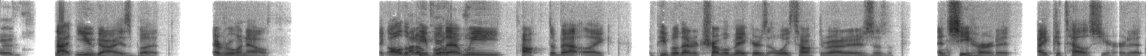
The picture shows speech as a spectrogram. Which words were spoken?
did. not you guys, but everyone else. Like all the people that who- we talked about, like the people that are troublemakers, always talked about it. Is just, and she heard it. I could tell she heard it.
